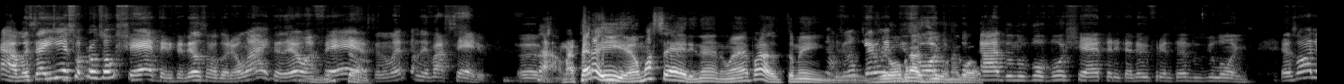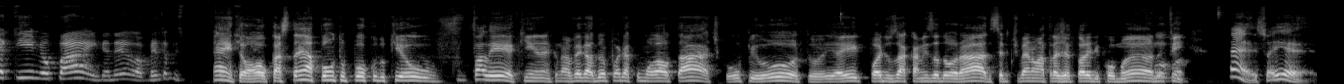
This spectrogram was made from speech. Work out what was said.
Ah, mas aí é só pra usar o Shatner, entendeu, Salvador? É uma, entendeu? É uma hum, festa, então. não é pra levar a sério. Uh, não, mas peraí, é uma série, né? Não é pra também. Não, mas eu não quero um episódio Brasil, focado no vovô Shatner, entendeu? Enfrentando os vilões. É só, olha aqui, meu pai, entendeu? Aprenda é, então, ó, o Castanha aponta um pouco do que eu falei aqui, né? Que o navegador pode acumular o tático, o piloto, e aí pode usar a camisa dourada, se ele tiver uma trajetória de comando, Opa. enfim. É, isso aí é. é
